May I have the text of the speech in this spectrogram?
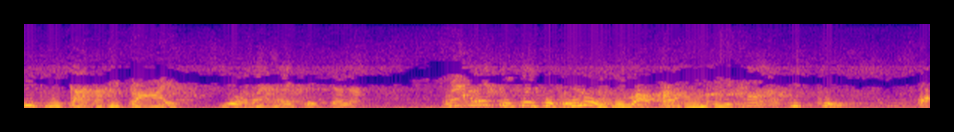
วิธีการอภิปรายเรียกว่า dialectic กันอะ dialectic ก็คือเป็นเรื่องที่ว่าฝรั่งมันค่าคิดขึ้นแต่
